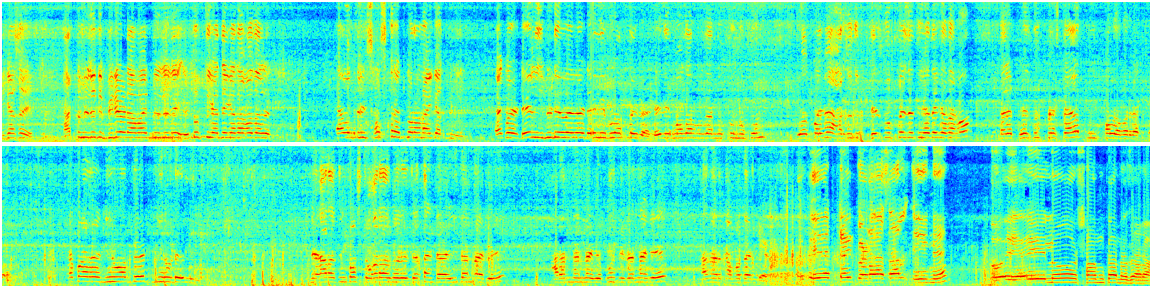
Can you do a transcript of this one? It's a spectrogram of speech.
ঠিক আছে? আর তুমি যদি ভিডিওটা ভাই, তুমি যদি ইউটিউব থেকে দেখে থাকো, তাহলে এখন তুমি সাবস্ক্রাইব করো নাই তুমি? একবার ডেইলি ভিডিও পাইবে ডেইলি ব্লগ পাইবে ডেলি মজার মজার নতুন নতুন ব্লগ পাইবে। আর যদি ফেসবুক পেজে দিয়ে দেখে থাকো, তাহলে ফেসবুক পেজটা তুমি ফলো করে রাখতে একবার নিউ আপডেট নিউ ডেইলি আর তুমি কষ্ট করার পরে যেতানটা ইদান লাগে আরাম দেন লাগে, ফুর্তি দেন লাগে আমার কামো থাকবে এই একটাই বেড়া আসাল, এই নে। তো এইলো শামকা নজারা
